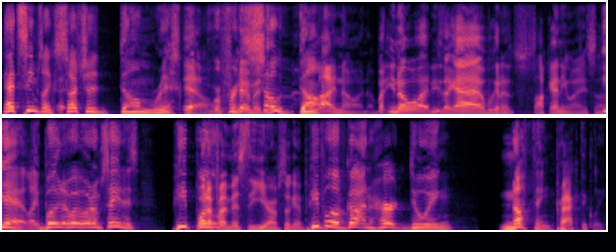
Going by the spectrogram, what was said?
that seems like such a dumb risk. Yeah, though. for him, It's it's so dumb. I know, I know. But you know what? He's like, ah, we're gonna suck anyway. So Yeah, like, but what I'm saying is, people. What if I miss the year? I'm still getting paid. people have gotten hurt doing nothing practically.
